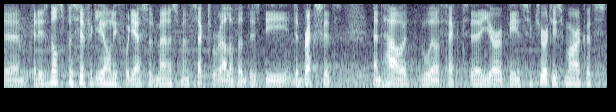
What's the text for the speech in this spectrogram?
um, it is not specifically only for the asset management sector relevant, is the, the Brexit and how it will affect uh, European securities markets.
